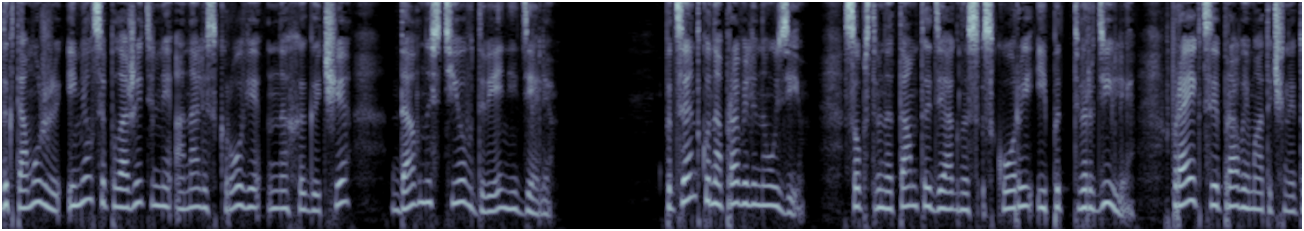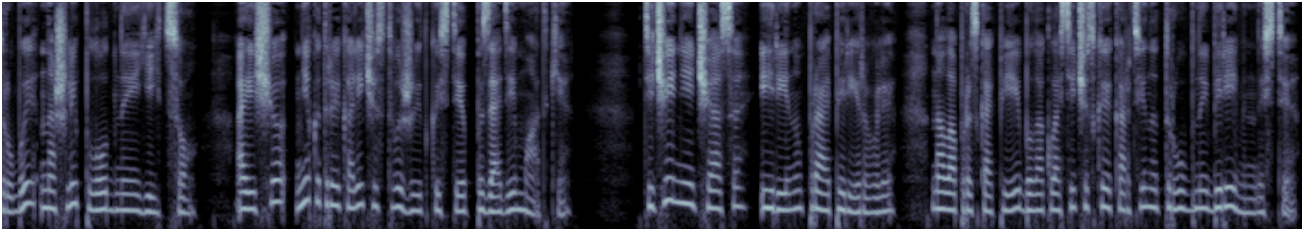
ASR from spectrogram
Да к тому же имелся положительный анализ крови на ХГЧ давностью в две недели. Пациентку направили на УЗИ. Собственно, там-то диагноз скорый и подтвердили. В проекции правой маточной трубы нашли плодное яйцо. А еще некоторое количество жидкости позади матки. В течение часа Ирину прооперировали. На лапароскопии была классическая картина трубной беременности.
